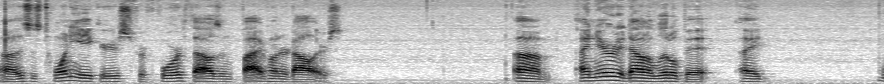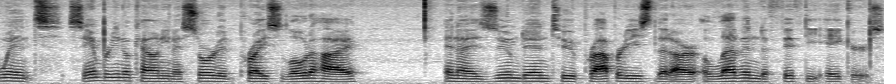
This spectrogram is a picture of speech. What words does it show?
Uh, this is 20 acres for $4,500. Um, I narrowed it down a little bit. I went San Bernardino County and I sorted price low to high and I zoomed into properties that are 11 to 50 acres.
